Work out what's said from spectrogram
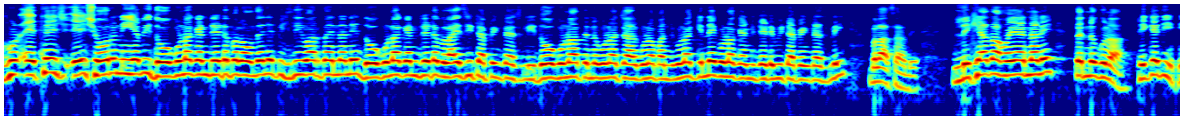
ਹੁਣ ਇੱਥੇ ਇਹ ਸ਼ੋਰ ਨਹੀਂ ਹੈ ਵੀ ਦੋ ਗੁਣਾ ਕੈਂਡੀਡੇਟ ਬੁਲਾਉਂਦੇ ਨੇ। ਪਿਛਲੀ ਵਾਰ ਤਾਂ ਇਹਨਾਂ ਨੇ ਦੋ ਗੁਣਾ ਕੈਂਡੀਡੇਟ ਬੁਲਾਏ ਸੀ ਟੈਪਿੰਗ ਟੈਸਟ ਲਈ। ਦੋ ਗੁਣਾ, ਤਿੰਨ ਗੁਣਾ, ਚਾਰ ਗੁਣਾ, ਪੰਜ ਗੁਣਾ, ਕਿੰਨੇ ਗੁਣਾ ਕੈਂਡੀਡੇਟ ਵੀ ਟੈਪਿੰਗ ਟੈਸਟ ਲਈ ਬੁਲਾ ਸਕਦੇ? ਲਿਖਿਆ ਤਾਂ ਹੋਇਆ ਇਹਨਾਂ ਨੇ ਤਿੰਨ ਗੁਣਾ, ਠੀਕ ਹੈ ਜੀ?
